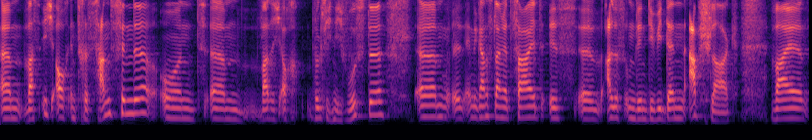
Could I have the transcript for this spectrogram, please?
Ähm, was ich auch interessant finde und ähm, was ich auch wirklich nicht wusste ähm, eine ganz lange Zeit, ist äh, alles um den Dividendenabschlag. Weil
